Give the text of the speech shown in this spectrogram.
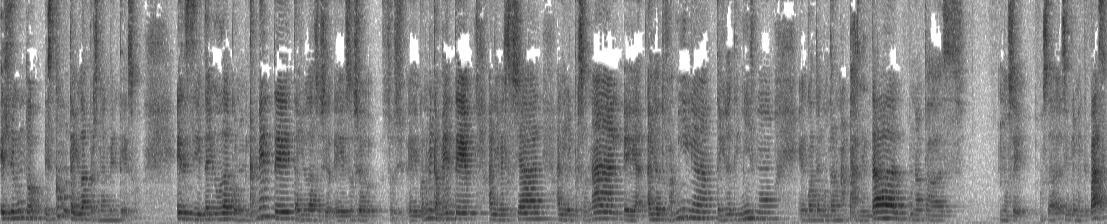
El segundo es cómo te ayuda personalmente eso. Es decir, te ayuda económicamente, te ayuda socio, eh, socio, económicamente, a nivel social, a nivel personal, ayuda a tu familia, te ayuda a ti mismo, en cuanto a encontrar una paz mental, una paz, no sé, o sea, simplemente paz.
